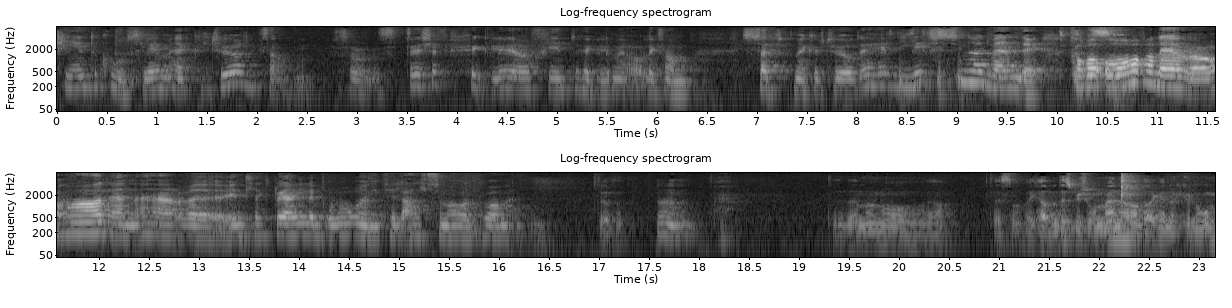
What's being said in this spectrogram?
fint og koselig med kultur, liksom. Så det er ikke hyggelig og fint og hyggelig med å liksom søtt med kultur. Det er helt livsnødvendig for å overleve og ha denne her uh, intellektuelle broen til alt som vi holder på med. Det er det. Mm. Det er det vi må Ja. Det er så. Jeg hadde en diskusjon med en her en dag, en økonom,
